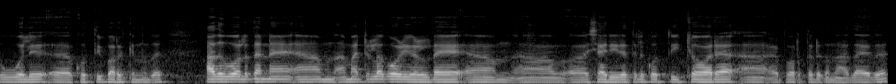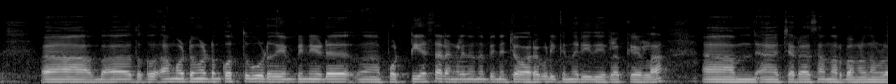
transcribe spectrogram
തൂവൽ കൊത്തിപ്പറിക്കുന്നത്. അതുപോലെ തന്നെ മറ്റുള്ള കോഴികളുടെ ശരീരത്തിൽ കൊത്തി ചോര പുറത്തെടുക്കുന്ന അതായത് അങ്ങോട്ടും ഇങ്ങോട്ടും കൊത്തുകൂടുകയും പിന്നീട് പൊട്ടിയ സ്ഥലങ്ങളിൽ നിന്ന് പിന്നെ ചോര കുടിക്കുന്ന രീതിയിലൊക്കെയുള്ള ചില സന്ദർഭങ്ങൾ നമ്മൾ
